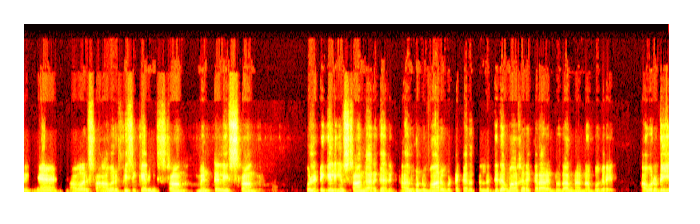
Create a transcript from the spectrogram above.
நீங்க அவர் அவர் பிசிக்கலி ஸ்ட்ராங் மென்டலி ஸ்ட்ராங் பொலிட்டிக்கலியும் ஸ்ட்ராங்கா இருக்காரு. அதுல ஒண்ணும் மாறுபட்ட கருத்து இல்ல திடமாக இருக்கிறார் என்றுதான் நான் நம்புகிறேன். அவருடைய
